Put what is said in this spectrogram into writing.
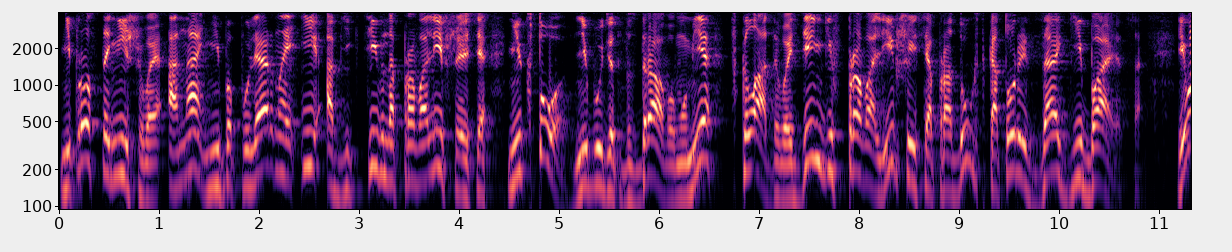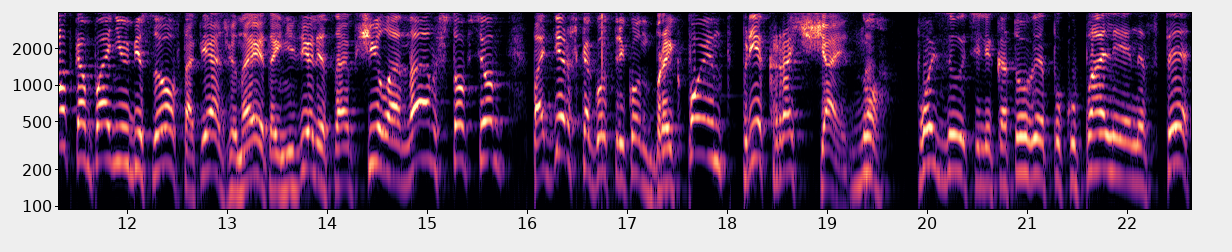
не просто нишевая, она непопулярная и объективно провалившаяся. Никто не будет в здравом уме вкладывать деньги в провалившийся продукт, который загибается. И вот компания Ubisoft опять же на этой неделе сообщила нам, что все, поддержка Ghost Recon Breakpoint прекращается. Но пользователи, которые покупали NFT,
